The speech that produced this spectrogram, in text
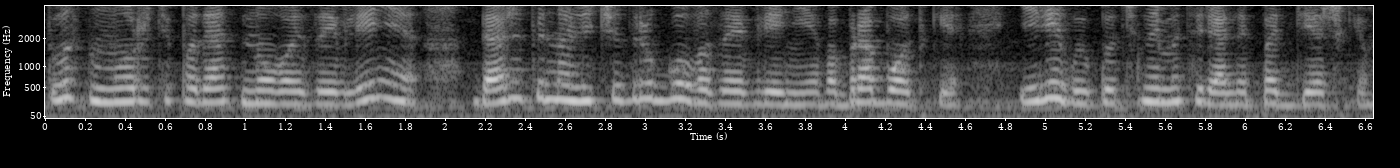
то вы сможете подать новое заявление даже при наличии другого заявления в обработке или выплаченной материальной поддержки.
